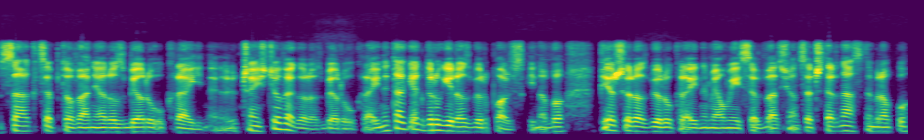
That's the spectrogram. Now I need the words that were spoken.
zaakceptowania rozbioru Ukrainy, częściowego rozbioru Ukrainy, tak jak drugi rozbiór Polski, no bo pierwszy rozbiór Ukrainy miał miejsce w 2014 roku.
